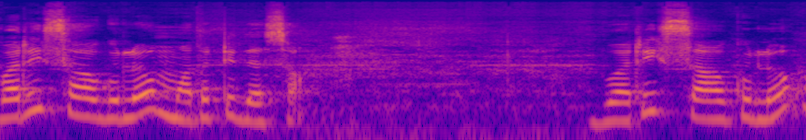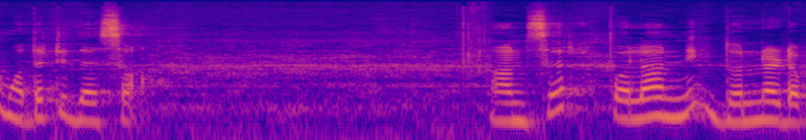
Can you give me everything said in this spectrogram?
వరి సాగులో మొదటి దశ. వరి సాగులో మొదటి దశ. ఆన్సర్ పొలాన్ని దున్నడం.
